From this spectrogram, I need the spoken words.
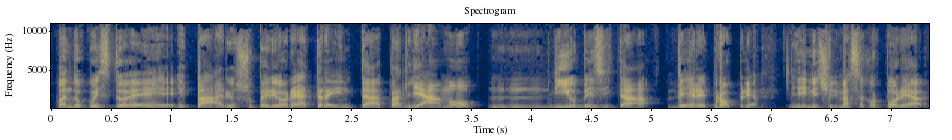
quando questo è, è, pari o superiore a 30 parliamo mh, di obesità vera e propria. L'indice di massa corporea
